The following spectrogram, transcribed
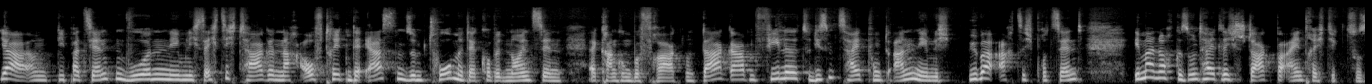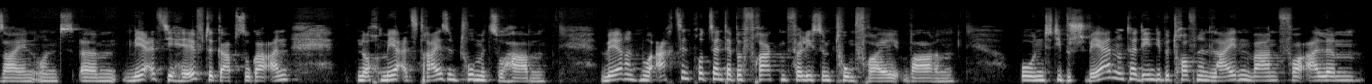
Ja, und die Patienten wurden nämlich 60 Tage nach Auftreten der ersten Symptome der Covid-19-Erkrankung befragt. Und da gaben viele zu diesem Zeitpunkt an, nämlich über 80 Prozent, immer noch gesundheitlich stark beeinträchtigt zu sein. Und ähm, mehr als die Hälfte gab sogar an, noch mehr als drei Symptome zu haben während nur 18 Prozent der Befragten völlig symptomfrei waren. Und die Beschwerden, unter denen die Betroffenen leiden, waren vor allem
